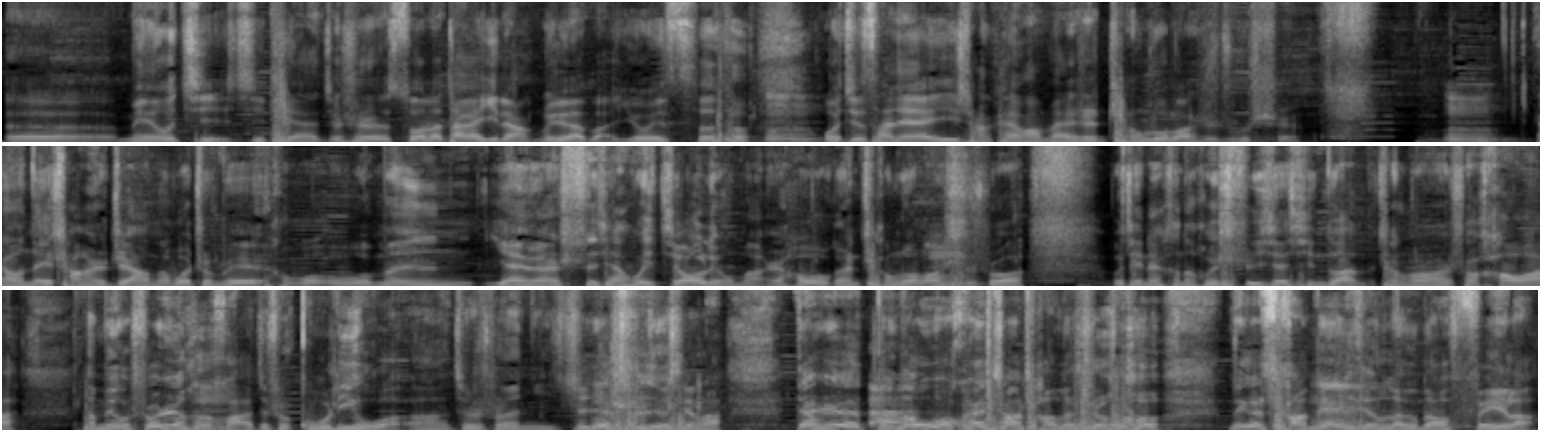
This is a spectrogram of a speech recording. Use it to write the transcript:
呃没有几几天，就是做了大概一两个月吧。有一次嗯。我去参加一场开放麦，是程璐老师主持，嗯。然后那场是这样的，我准备我我们演员事先会交流嘛，然后我跟程璐老师说，我今天可能会试一些新段子。程璐老师说好啊，他没有说任何话，就是鼓励我啊，就是说你直接试就行了。但是等到我快上场的时候，那个场面已经冷到飞了。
